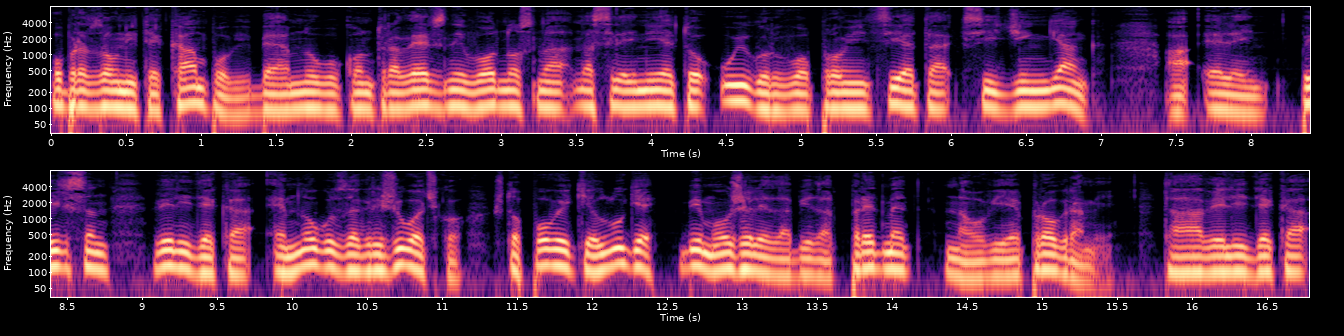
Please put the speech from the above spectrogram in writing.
Образовните кампови беа многу контраверзни во однос на населението уйгур во провинцијата Ксиджингјанг, а Елейн Пирсон вели дека е многу загрижувачко што повеќе луѓе би можеле да бидат предмет на овие програми. Таа вели дека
